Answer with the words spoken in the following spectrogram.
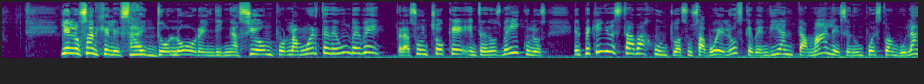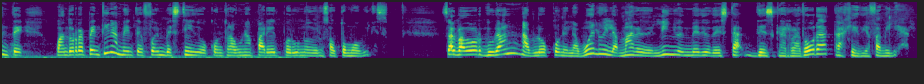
Y en Los Ángeles hay dolor e indignación por la muerte de un bebé tras un choque entre dos vehículos. El pequeño estaba junto a sus abuelos que vendían tamales en un puesto ambulante cuando repentinamente fue embestido contra una pared por uno de los automóviles. Salvador Durán habló con el abuelo y la madre del niño en medio de esta desgarradora tragedia familiar.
